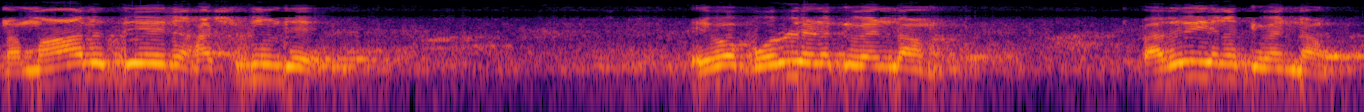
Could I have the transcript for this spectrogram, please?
நான் மாலுதே ஹஷ்முதே இவ பொருள் எனக்கு வேண்டாம் பதவி எனக்கு வேண்டாம்.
